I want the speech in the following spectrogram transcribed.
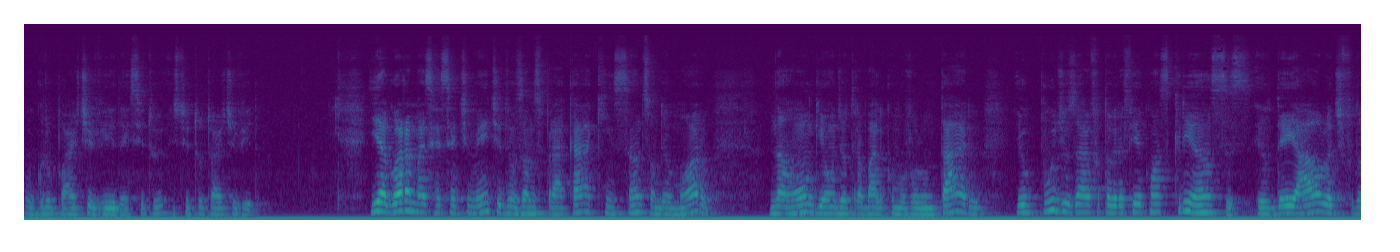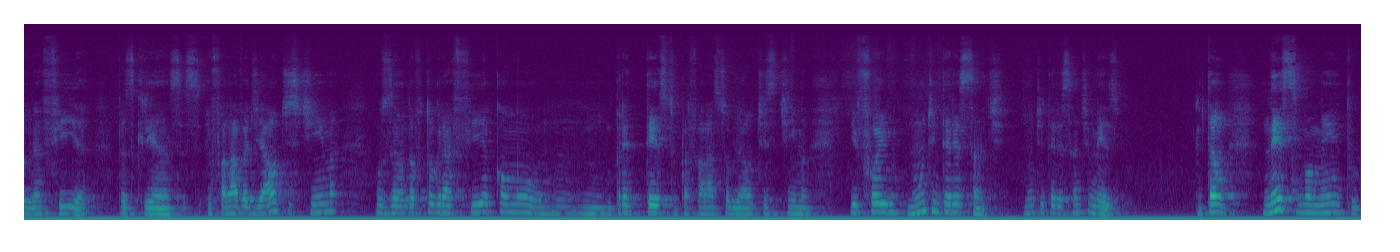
o grupo Arte Vida, Instituto, Instituto Arte Vida. E agora, mais recentemente, de uns anos para cá, aqui em Santos, onde eu moro, na ONG onde eu trabalho como voluntário, eu pude usar a fotografia com as crianças. Eu dei aula de fotografia para as crianças. Eu falava de autoestima usando a fotografia como um, um pretexto para falar sobre autoestima. E foi muito interessante, muito interessante mesmo. Então, nesse momento,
